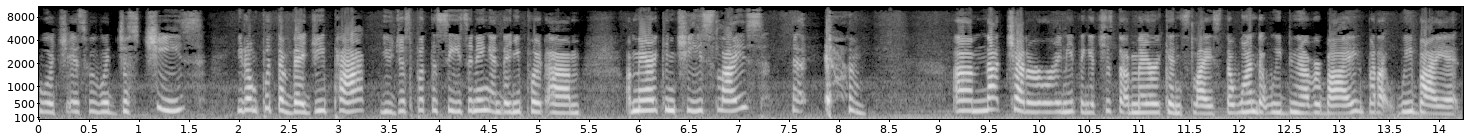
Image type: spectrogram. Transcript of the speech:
which is with just cheese. You don't put the veggie pack, you just put the seasoning and then you put um, American cheese slice. um, not cheddar or anything, it's just the American slice, the one that we never buy, but uh, we buy it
